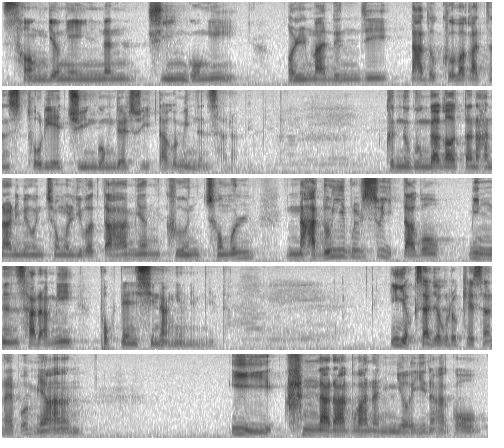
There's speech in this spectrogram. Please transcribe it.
성경에 있는 주인공이 얼마든지 나도 그와 같은 스토리의 주인공 될 수 있다고 믿는 사람입니다. 그 누군가가 어떤 하나님의 은총을 입었다 하면 그 은총을 나도 입을 수 있다고 믿는 사람이 복된 신앙인입니다. 이 역사적으로 계산해 보면 이 한나라고 하는 여인하고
